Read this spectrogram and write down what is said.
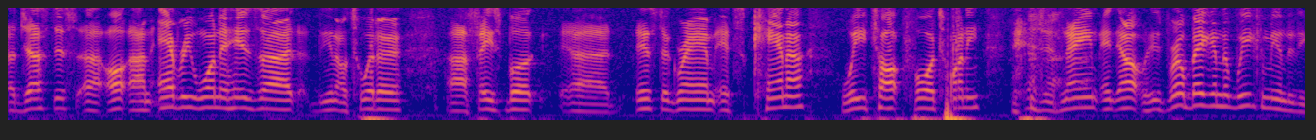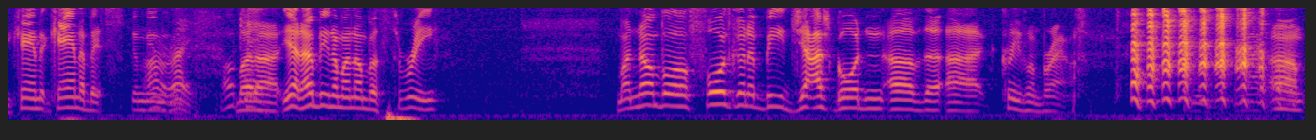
uh, justice uh, all, on every one of his, uh, you know, Twitter, uh, Facebook, uh, Instagram. It's Canna We Talk 420 is his name, and oh, he's real big in the weed community, can- cannabis All community. right. Okay. But uh, yeah, that'd be my number three. My number four is gonna be Josh Gordon of the uh, Cleveland Browns. um,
